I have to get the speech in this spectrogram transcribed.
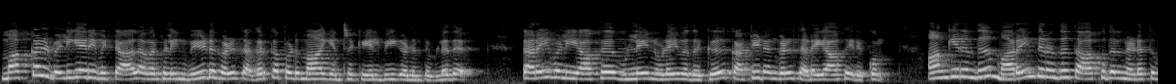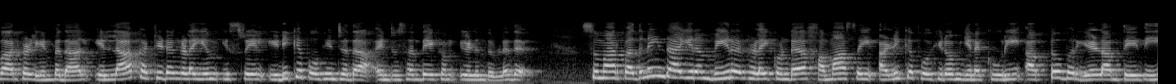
மக்கள் வெளியேறிவிட்டால் அவர்களின் வீடுகள் தகர்க்கப்படுமா என்ற கேள்வி எழுந்துள்ளது. தரை வழியாக உள்ளே நுழைவதற்கு கட்டிடங்கள் தடையாக இருக்கும். அங்கிருந்து மறைந்திருந்து தாக்குதல் நடத்துவார்கள் என்பதால் எல்லா கட்டிடங்களையும் இஸ்ரேல் இடிக்கப் போகின்றதா என்ற சந்தேகம் எழுந்துள்ளது. சுமார் பதினைந்தாயிரம் வீரர்களை கொண்ட ஹமாஸை அழிக்கப் போகிறோம் என கூறி அக்டோபர் ஏழாம் தேதி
